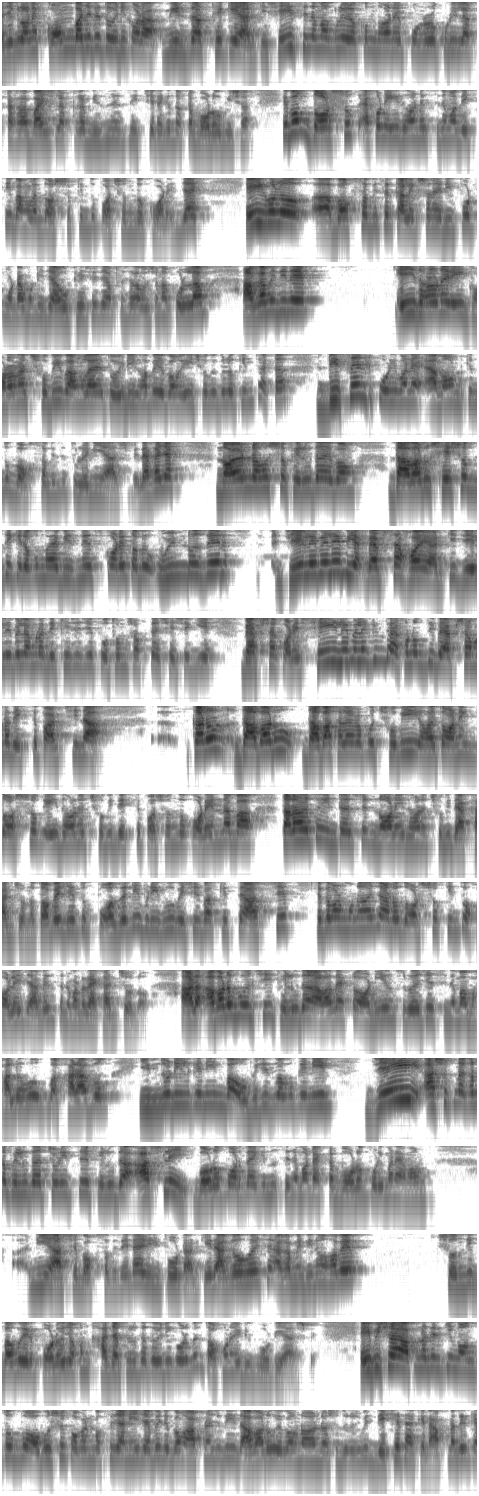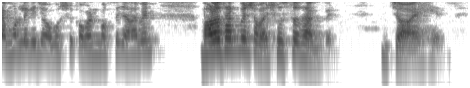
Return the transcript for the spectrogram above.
যেগুলো অনেক কম বাজেটে তৈরি করা মির্জার থেকে আর কি, সেই সিনেমাগুলো এরকম ধরনের পনেরো কুড়ি লাখ টাকা, বাইশ লাখ টাকার বিজনেস দিচ্ছে, এটা কিন্তু একটা বড় বিষয়। এবং দর্শক এখন এই ধরনের সিনেমা দেখতেই বাংলার দর্শক কিন্তু পছন্দ করে। যাই এই হলো বক্স অফিসের কালেকশনের রিপোর্ট মোটামুটি যা উঠে এসেছে, আপনার সাথে আলোচনা করলাম। আগামী দিনে এই ধরনের এই ঘরানার ছবি বাংলায় তৈরি হবে এবং এই ছবিগুলো কিন্তু একটা ডিসেন্ট পরিমাণে অ্যামাউন্ট কিন্তু বক্স অফিসে তুলে নিয়ে আসবে। দেখা যাক, নয়ন রহস্য ফেলুদা এবং দাবারু শেষ অবধি কীরকম ভাবে বিজনেস করে, তবে উইন্ডোজের যে লেভেলে ব্যবসা হয় আর কি, যে লেভেলে আমরা দেখেছি যে প্রথম সপ্তাহে শেষে গিয়ে ব্যবসা করে, সেই লেভেলে কিন্তু এখন অবধি ব্যবসা আমরা দেখতে পারছি না। কারণ দাবারু দাবা খেলার ওপর ছবি হয়তো অনেক দর্শক এই ধরনের ছবি দেখতে পছন্দ করেন না বা তারা হয়তো ইন্টারেস্টেড নন এই ধরনের ছবি দেখার জন্য। তবে যেহেতু পজিটিভ রিভিউ বেশিরভাগ ক্ষেত্রে আসছে, সেহেতু আমার মনে হয় যে আরও দর্শক কিন্তু হলে যাবেন সিনেমাটা দেখার জন্য। আর আবারও বলছি, ফেলুদার আলাদা একটা অডিয়েন্স রয়েছে সিনেমা ভালো হোক বা খারাপ হোক, ইন্দ্রনীলকে নিন বা অভিজিৎ বাবুকে নিন, যেই আসুক না কেন ফেলুদার চরিত্রে, ফেলুদা আসলেই বড় পর্দায় কিন্তু সিনেমাটা একটা বড় পরিমাণে অ্যামাউন্ট নিয়ে আসে বক্স অফিসে এটা রিপোর্ট আর কি এর আগেও হয়েছে, আগামী দিনেও হবে। সন্দীপবাবু এর পরেও যখন খাজা ফেলুদা তৈরি করবেন, তখন এই রিপোর্টই আসবে। এই বিষয়ে আপনাদের কি মন্তব্য অবশ্যই কমেন্ট বক্সে জানিয়ে যাবেন এবং আপনারা যদি দাবারু এবং নয়নরা সুদূর ছবি দেখে থাকেন, আপনাদের কেমন লেগেছে অবশ্যই কমেন্ট বক্সে জানাবেন। ভালো থাকবেন সবাই, সুস্থ থাকবেন। জয় হিন্দ।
